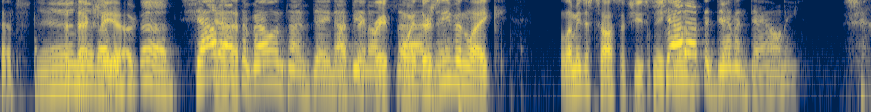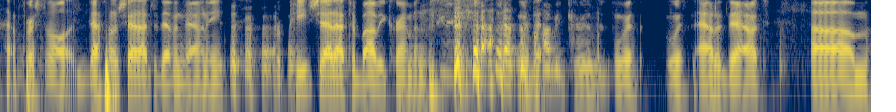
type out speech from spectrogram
that's Yeah, That's no, actually that a- bad. Shout Yeah, out to Valentine's Day not that's being a great on Saturday. point. There's even like, let me just toss a few sneaky. shout ones out to. Devin Downey. First of all, definitely shout out to Devin Downey. Repeat shout out to Bobby Cremins, shout out to With Bobby Cremins. with without a doubt. Um,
